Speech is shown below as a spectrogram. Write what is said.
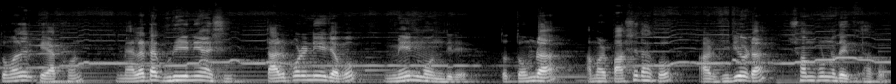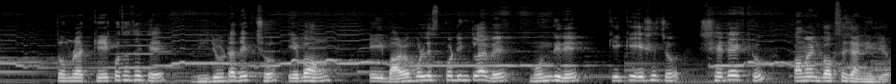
তোমাদেরকে এখন মেলাটা ঘুরিয়ে নিয়ে আসি। তারপরে নিয়ে যাব মেন মন্দিরে। তো তোমরা আমার পাশে থাকো আর ভিডিওটা সম্পূর্ণ দেখতে থাকো। তোমরা কে কোথা থেকে ভিডিওটা দেখছ এবং এই বারোপল্লী স্পোর্টিং ক্লাবে মন্দিরে কে কে এসেছ সেটা একটু কমেন্ট বক্সে জানিয়ে দিও।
